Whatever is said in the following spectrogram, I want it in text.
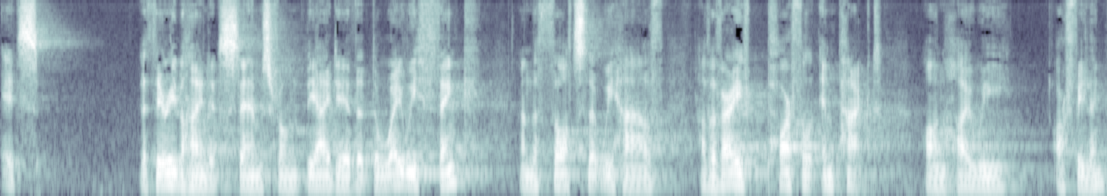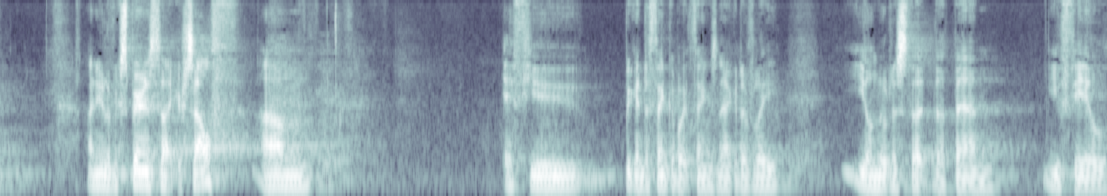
it's the theory behind it stems from the idea that the way we think and the thoughts that we have have a very powerful impact on how we are feeling and you'll have experienced that yourself. Um, if you begin to think about things negatively, you'll notice that, that then you feel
